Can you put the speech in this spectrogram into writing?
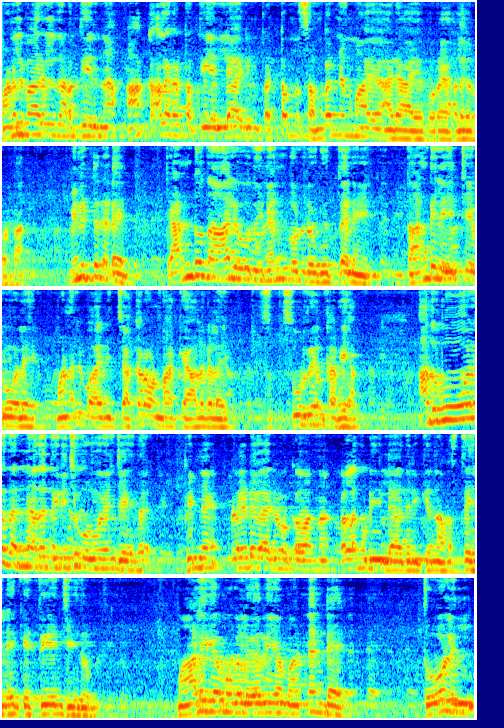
മണൽവാരൽ നടത്തിയിരുന്ന ആ കാലഘട്ടത്തിൽ എല്ലാവരും പെട്ടെന്ന് സമ്പന്നന്മാരായ കുറെ ആളുകളുണ്ട്. മിനിറ്റിനിടയിൽ രണ്ടു നാലു ദിനം കൊണ്ട് ഒരുത്തനെ തണ്ടിലേറ്റിയ പോലെ മണൽ വാരി ചക്രം ഉണ്ടാക്കിയ ആളുകളെ സുഹൃത്തുക്കൾക്കറിയാം. അതുപോലെ തന്നെ അത് തിരിച്ചു പോവുകയും ചെയ്ത് പിന്നെ ബ്ലേഡുകാരും ഒക്കെ വന്ന് വെള്ളം കുടിയില്ലാതിരിക്കുന്ന അവസ്ഥയിലേക്ക് എത്തുകയും ചെയ്തു. മാളിക മുകളേറിയ മന്നന്റെ തോളിൽ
